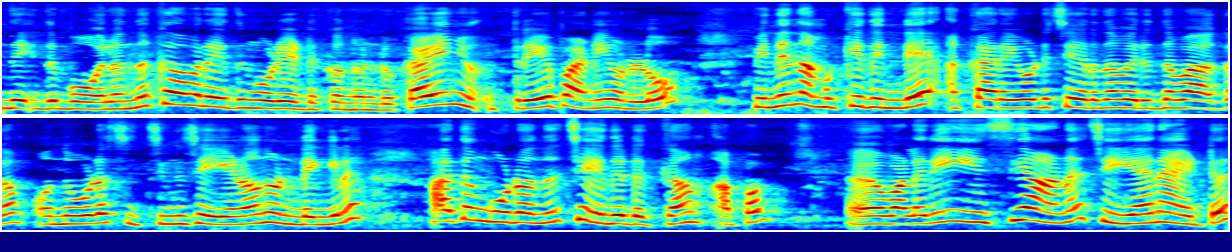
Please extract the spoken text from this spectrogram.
ഇത് ഇതുപോലെ ഒന്ന് കവർ ചെയ്തും കൂടി എടുക്കുന്നുണ്ട്. കഴിഞ്ഞു. ഇത്രയേ പണിയുള്ളൂ. പിന്നെ നമുക്കിതിന്റെ കരയോട് ചേർന്ന് വരുന്ന ഭാഗം ഒന്നുകൂടെ സ്റ്റിച്ചിങ് ചെയ്യണമെന്നുണ്ടെങ്കിൽ അതും കൂടെ ഒന്ന് ചെയ്തെടുക്കാം. അപ്പം വളരെ ഈസിയാണ് ചെയ്യാനായിട്ട്.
